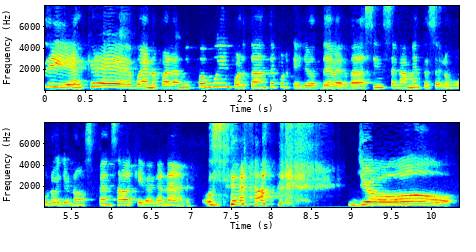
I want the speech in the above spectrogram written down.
Sí, es que, bueno, para mí fue muy importante porque yo de verdad, sinceramente, se lo juro, yo no pensaba que iba a ganar. O sea, yo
